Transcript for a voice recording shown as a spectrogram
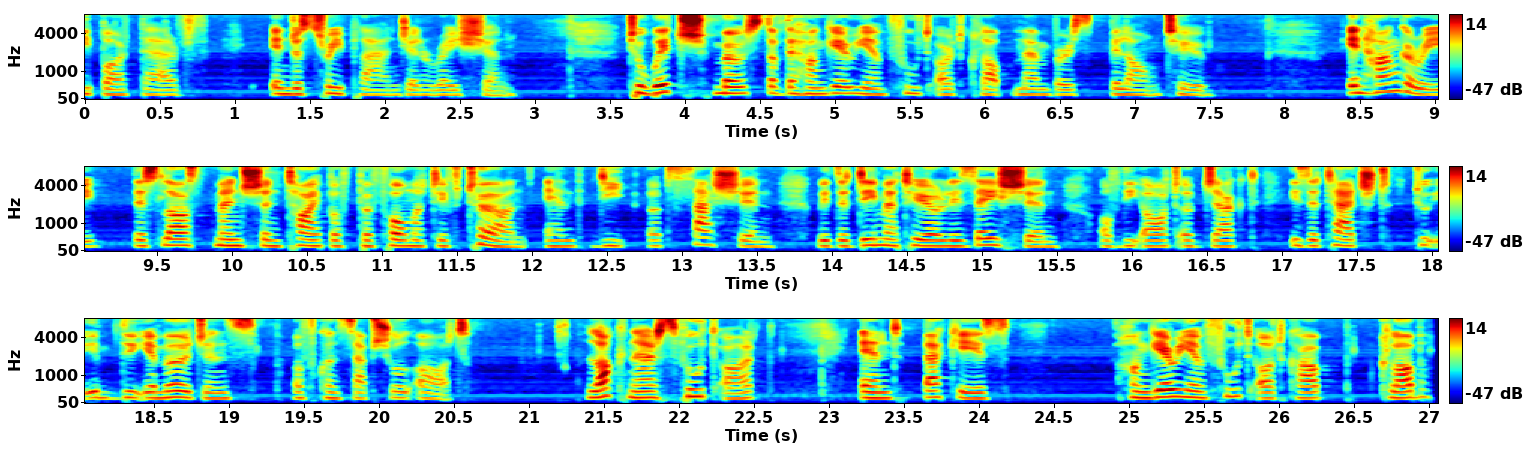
Iparterv industry plan generation, to which most of the Hungarian Food Art Club members belong to. In Hungary, this last mentioned type of performative turn and the obsession with the dematerialization of the art object is attached to the emergence of conceptual art. Lakner's food art and Beke's Hungarian Food Art Club, Club,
